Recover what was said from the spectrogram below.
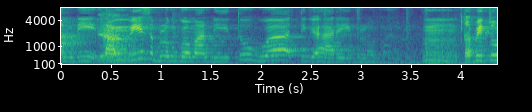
mandi, yeah. tapi sebelum gue mandi itu gue tiga hari belum mandi. Hmm, tapi itu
